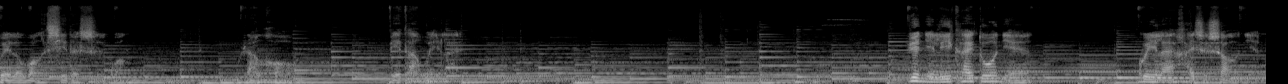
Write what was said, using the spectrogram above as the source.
为了往昔的时光，然后别谈未来。愿你离开多年，归来还是少年。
